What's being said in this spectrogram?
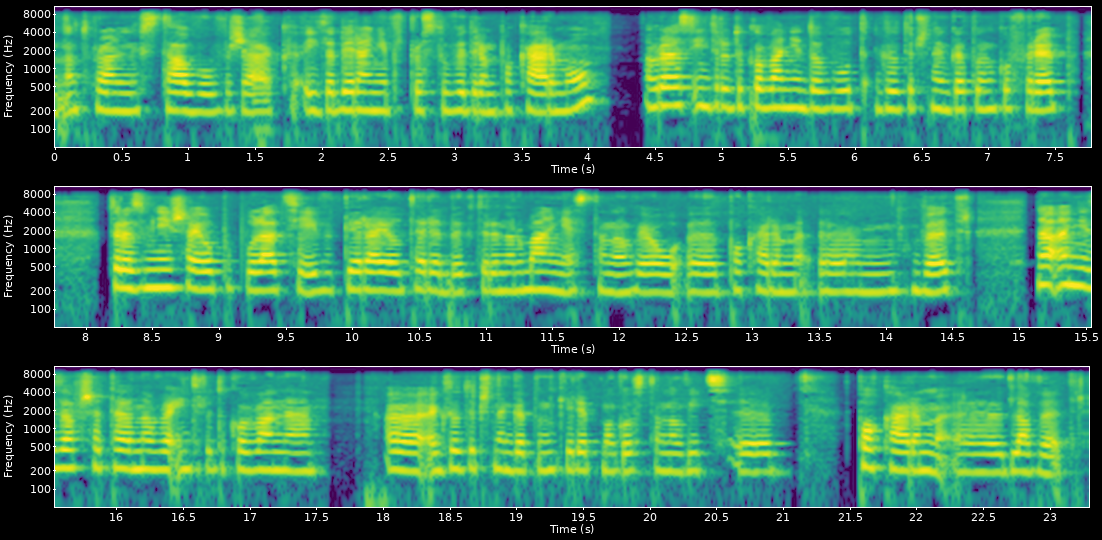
naturalnych stawów, rzek i zabieranie po prostu wydrem pokarmu oraz introdukowanie do wód egzotycznych gatunków ryb, które zmniejszają populację i wypierają te ryby, które normalnie stanowią pokarm wydr. No a nie zawsze te nowe introdukowane e, egzotyczne gatunki ryb mogą stanowić e, pokarm e, dla wydr.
